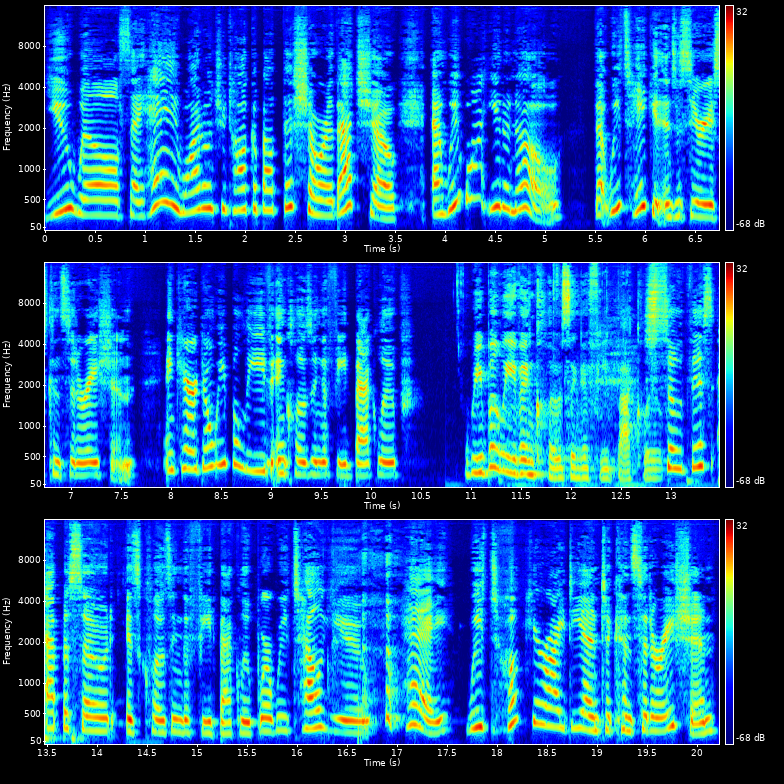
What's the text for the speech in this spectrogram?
You will say, hey, why don't you talk about this show or that show? And we want you to know that we take it into serious consideration. And Kara, don't we believe in closing a feedback loop? We believe in closing a feedback loop. So this episode is closing the feedback loop where we tell you, hey, we took your idea into consideration.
